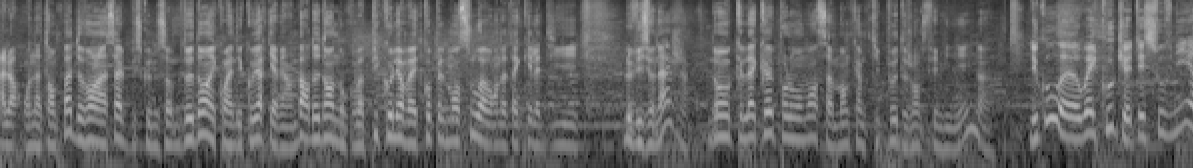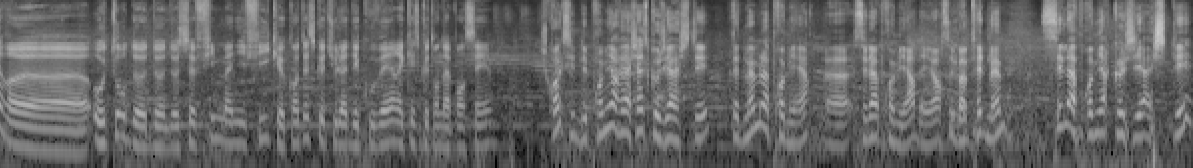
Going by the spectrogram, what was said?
Alors, on n'attend pas devant la salle puisque nous sommes dedans et qu'on a découvert qu'il y avait un bar dedans, donc on va picoler, on va être complètement sous avant d'attaquer le visionnage. Donc, l'accueil pour le moment, ça manque un petit peu de gens féminines. Du coup, euh, Well Cook, tes souvenirs autour de, de, ce film magnifique, quand est-ce que tu l'as découvert et qu'est-ce que tu en as pensé? Je crois que c'est une des premières VHS que j'ai achetées, peut-être même la première. Euh, c'est la première d'ailleurs, c'est pas peut-être même. C'est la première que j'ai achetée.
